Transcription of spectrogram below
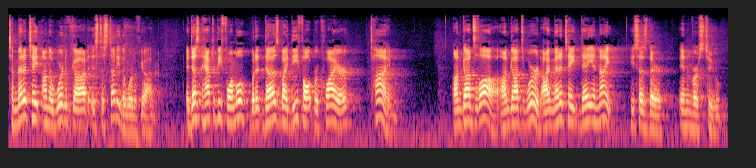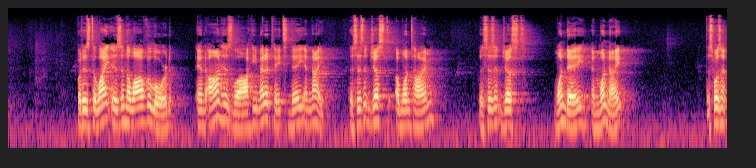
To meditate on the Word of God is to study the Word of God. It doesn't have to be formal, but it does by default require time on God's law, on God's Word. I meditate day and night, he says there in verse 2. But his delight is in the law of the Lord, and on his law he meditates day and night. This isn't just a one time, this isn't just one day and one night. This wasn't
